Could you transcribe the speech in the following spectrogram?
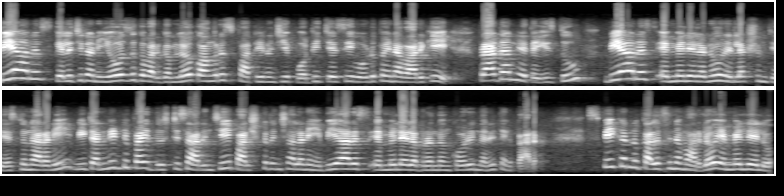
బీఆర్ఎస్ గెలిచిన నియోజకవర్గంలో కాంగ్రెస్ పార్టీ నుంచి పోటీ చేసి ఓడిపోయిన వారికి ప్రాధాన్యత ఇస్తూ బీఆర్ఎస్ ఎమ్మెల్యేలను నిర్లక్ష్యం చేస్తున్నారని వీటన్నింటిపై దృష్టి సారించి పరిష్కరించాలని బీఆర్ఎస్ ఎమ్మెల్యేల బృందం కోరిందని తెలిపారు. స్పీకర్ను కలిసిన వారిలో ఎమ్మెల్యేలు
